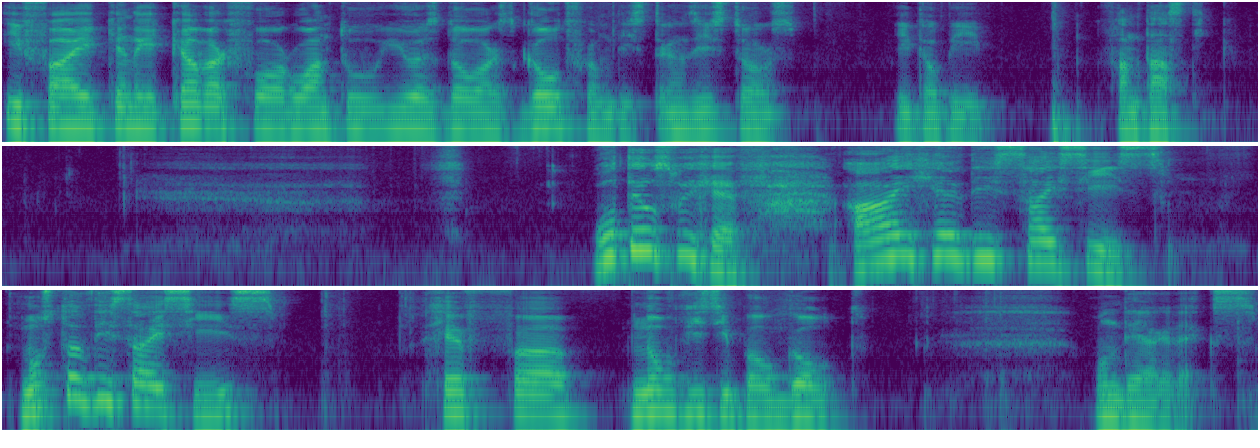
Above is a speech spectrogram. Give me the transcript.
If I can recover for one, two US dollars gold from these transistors, it'll be fantastic. What else we have? I have these ICs. Most of these ICs have uh, no visible gold on their legs.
